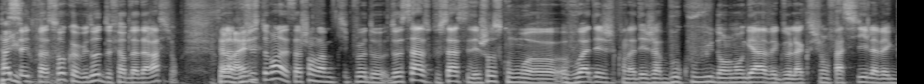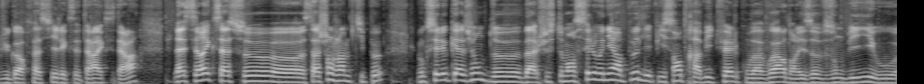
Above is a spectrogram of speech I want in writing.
Pas du C'est une façon comme une autre de faire de la narration. C'est Voilà, vrai. mais justement, là, ça change un petit peu de, de ça, parce que ça, c'est des choses qu'on euh, voit qu'on a déjà beaucoup vu dans le manga, avec de l'action facile, avec du gore facile, etc., etc. Là, c'est vrai que ça se, euh, ça change un petit peu. Donc, c'est l'occasion de, bah, justement, s'éloigner un peu de l'épicentre habituel qu'on va voir dans les œuvres zombies ou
